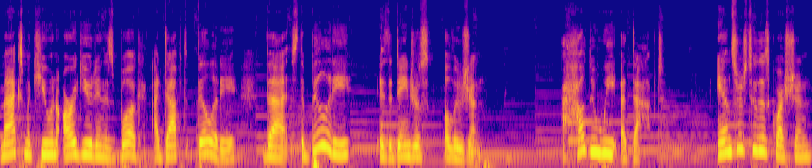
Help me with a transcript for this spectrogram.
Max McKeown argued in his book, Adaptability, that stability is a dangerous illusion. How do we adapt? Answers to this question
